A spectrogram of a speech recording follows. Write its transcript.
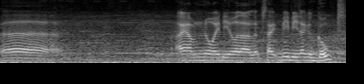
Uh, I have no idea what that looks like. Maybe like a goat.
